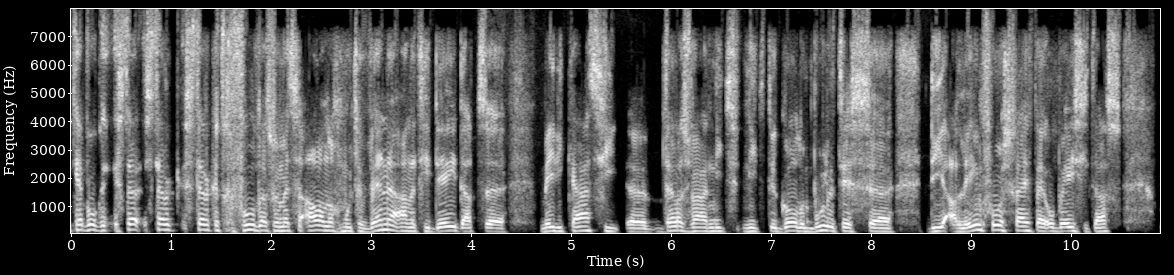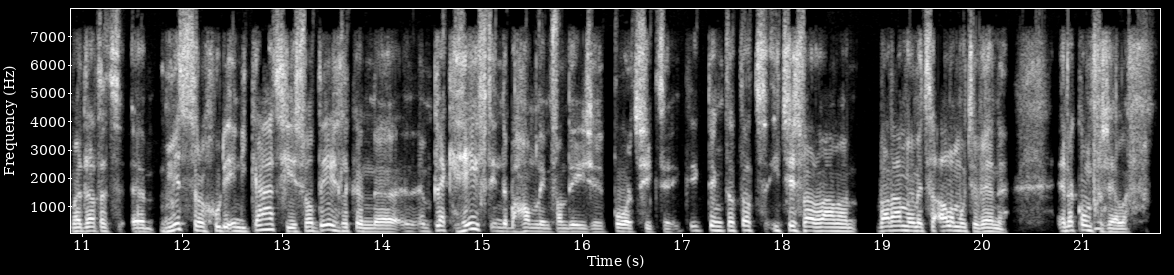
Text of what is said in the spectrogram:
ik heb ook sterk, sterk het gevoel dat we met z'n allen nog moeten wennen aan het idee dat uh, medicatie uh, weliswaar niet, niet de golden bullet is uh, die je alleen voorschrijft bij obesitas, maar dat het, mits er een goede indicatie is, wel degelijk een, een plek heeft in de behandeling van deze poortziekte. Ik, ik denk dat dat iets is waaraan we, waaraan we met z'n allen moeten wennen. En dat komt vanzelf.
